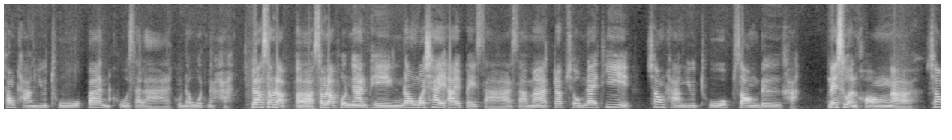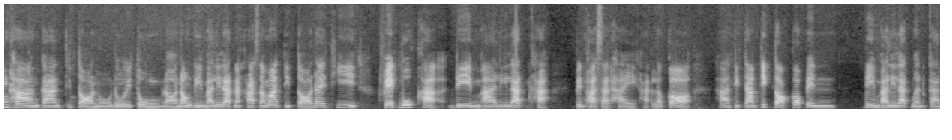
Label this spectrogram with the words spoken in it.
ช่องทาง YouTube บ้านครูสลาคุณวุฒินะคะ แล้วสำหรับสำหรับผลงานเพลงน้องว่าใช่อ้ายไปสาสามารถรับชมได้ที่ ช่องทาง YouTube ซองเดอร์ค่ะ ในส่วนของอช่องทางการติดต่อหนูโดยตรงน้องดีมอารีรัตนะคะ สามารถติดต่อได้ที่ Facebook ค่ะดีมอารีรัตค่ะ เป็นภาษาไทยค่ะ แล้วก็ถ้าติดตาม TikTok ก็เป็นดีมอารีรัตเหมือนกัน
